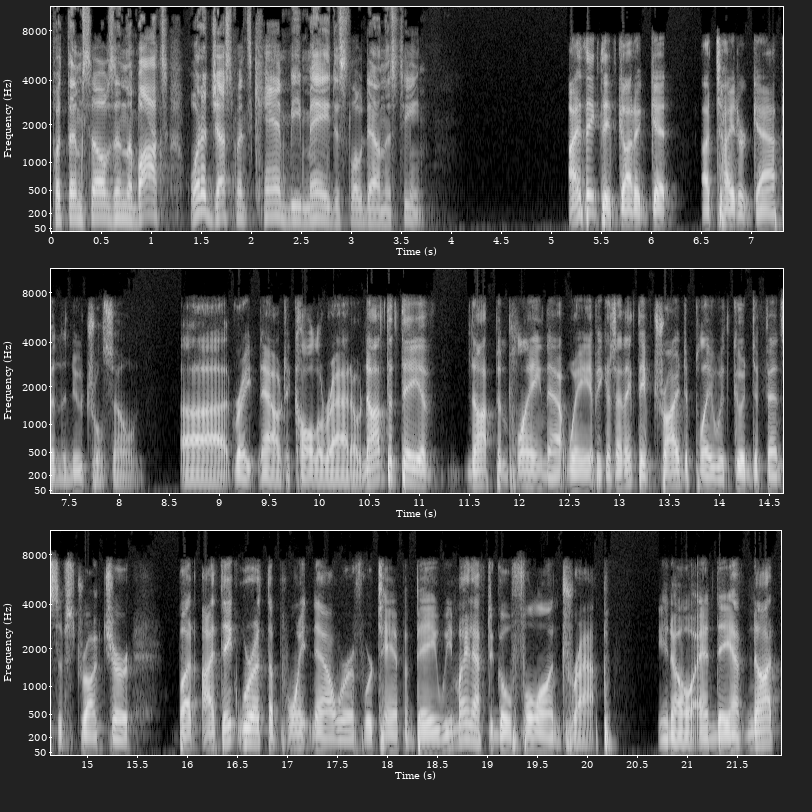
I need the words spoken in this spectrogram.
put themselves in the box? What adjustments can be made to slow down this team? I think they've got to get a tighter gap in the neutral zone uh, right now to Colorado. Not that they have not been playing that way, because I think they've tried to play with good defensive structure but I think we're at the point now where if we're Tampa Bay, we might have to go full on trap, you know, and they have not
